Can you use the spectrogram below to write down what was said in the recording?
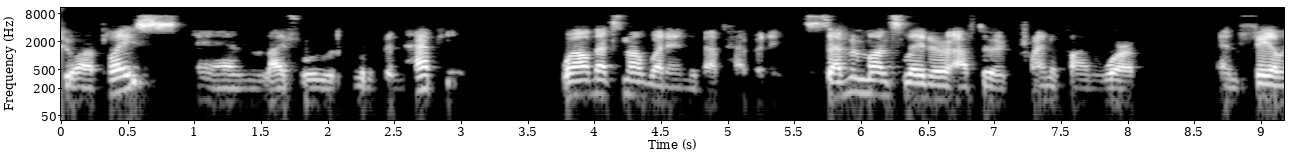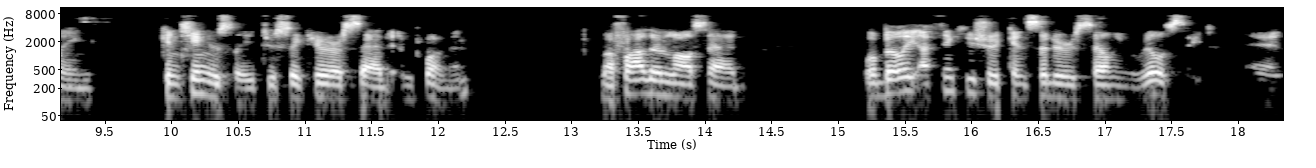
to our place and life would, would have been happy. Well, that's not what ended up happening. Seven months later, after trying to find work and failing continuously to secure said employment, my father-in-law said, well, Billy, I think you should consider selling real estate. And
